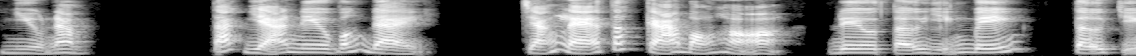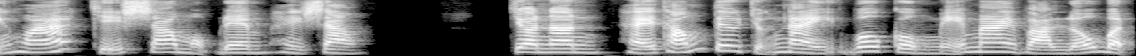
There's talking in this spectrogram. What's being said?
nhiều năm. Tác giả nêu vấn đề, chẳng lẽ tất cả bọn họ đều tự diễn biến, tự chuyển hóa chỉ sau một đêm hay sao? Cho nên, hệ thống tiêu chuẩn này vô cùng mỉa mai và lỗ bịch.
